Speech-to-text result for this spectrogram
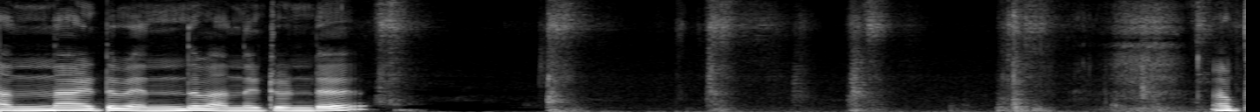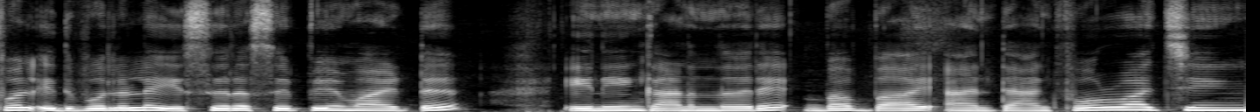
നന്നായിട്ട് വെന്ത് വന്നിട്ടുണ്ട്. അപ്പോൾ ഇതുപോലുള്ള ഈസി റെസിപ്പിയുമായിട്ട് ഇനിയും കാണുന്നവരെ ബ bye and thank for watching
